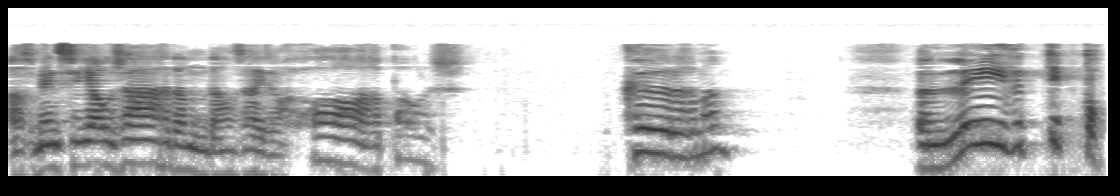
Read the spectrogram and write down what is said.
Als mensen jou zagen, dan, dan zeiden ze, oh, Paulus. Keurige man. Een leven tiptop.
